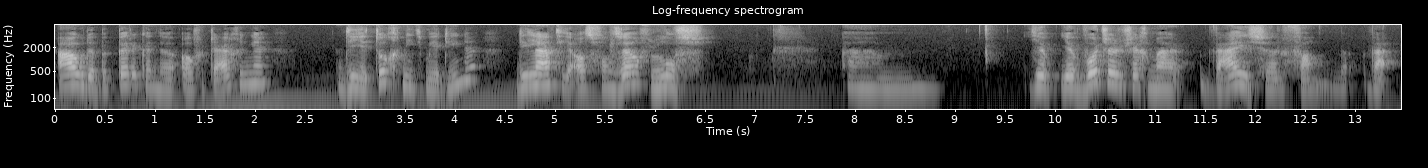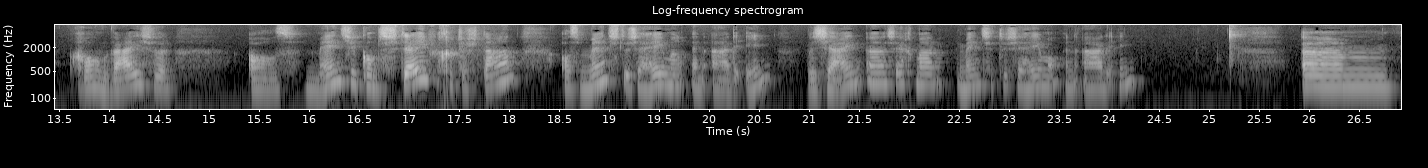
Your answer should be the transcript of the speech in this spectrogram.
oude beperkende overtuigingen, die je toch niet meer dienen, die laten je als vanzelf los. Ehm, je, je wordt er zeg maar wijzer van, gewoon wijzer als mens. Je komt steviger te staan als mens tussen hemel en aarde in. We zijn uh, zeg maar mensen tussen hemel en aarde in. Um,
